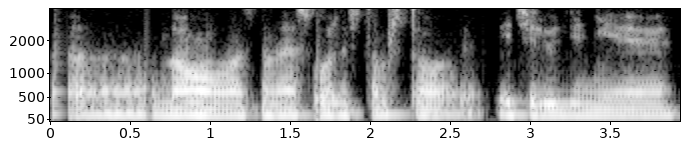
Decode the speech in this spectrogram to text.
а, но основная сложность в том, что эти люди не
